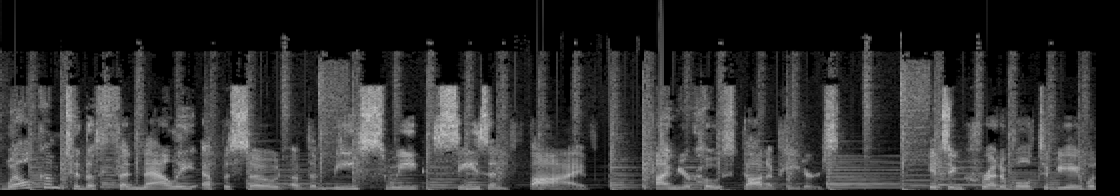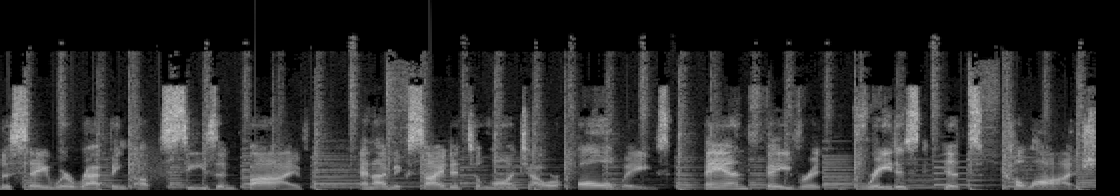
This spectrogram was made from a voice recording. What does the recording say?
Welcome to the finale episode of the Me Suite Season 5. I'm your host, Donna Peters. It's incredible to be able to say we're wrapping up Season 5, and I'm excited to launch our always fan favorite greatest hits collage.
